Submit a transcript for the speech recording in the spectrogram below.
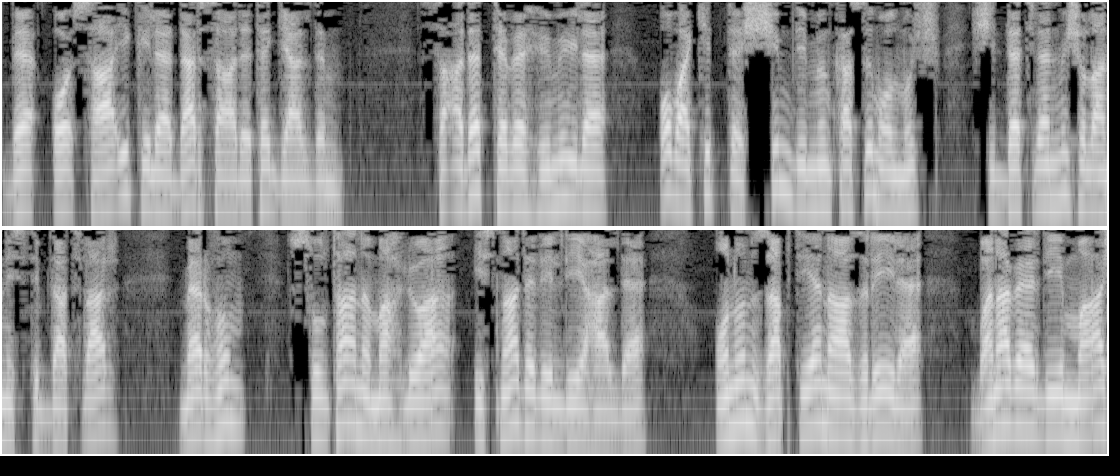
ve o saik ile der saadete geldim. Saadet tevehhümüyle o vakitte şimdi münkasım olmuş, şiddetlenmiş olan istibdatlar merhum Sultanı Mahlu'a isnat edildiği halde onun zaptiye nazırı ile bana verdiği maaş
